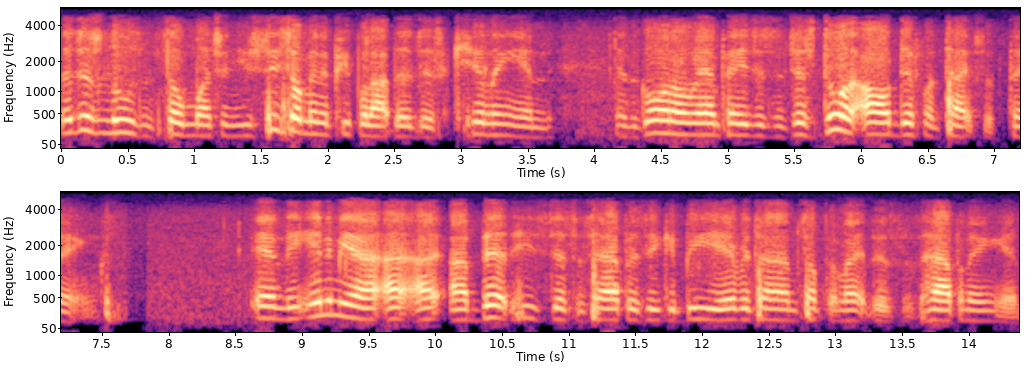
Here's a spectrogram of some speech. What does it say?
they're just losing so much. And you see so many people out there just killing and and going on rampages and just doing all different types of things. And the enemy, I, I, I bet he's just as happy as he could be every time something like this is happening, and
